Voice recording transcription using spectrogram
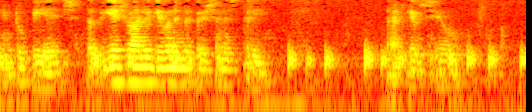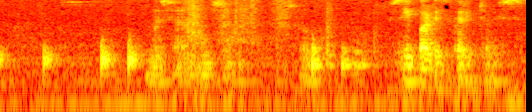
into pH the pH value given in the question is 3 that gives you this answer. So C part is correct choice.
